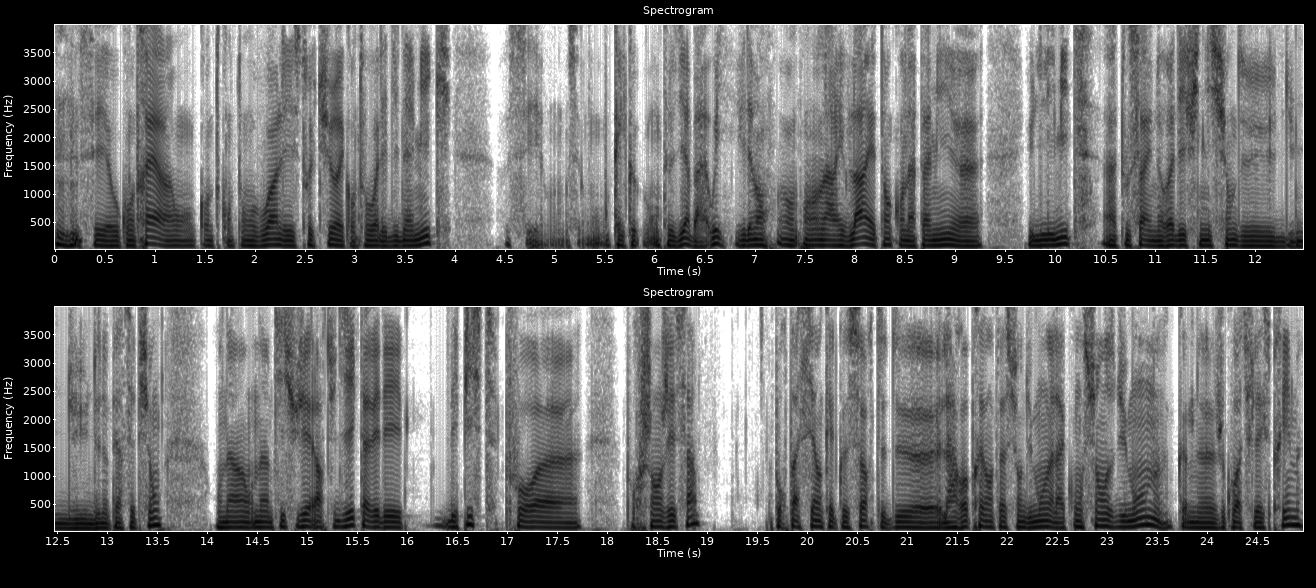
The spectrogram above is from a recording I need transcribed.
Mhm. C'est au contraire, on- quand, quand on voit les structures et quand on voit les dynamiques, on, peut se dire, bah oui, évidemment, on, arrive là, et tant qu'on n'a pas mis euh, une limite à tout ça, une redéfinition de nos perceptions, on a, on a un petit sujet. Alors tu disais que tu avais des, pistes pour, euh, pour changer ça, pour passer en quelque sorte de euh, la représentation du monde à la conscience du monde, comme je crois que tu l'exprimes.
